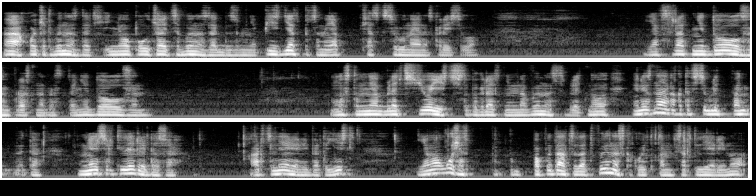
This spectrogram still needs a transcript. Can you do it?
А, хочет вынос. И у него получается вынос даже мне. Пиздец, пацаны, я сейчас всру, наверное, скорее всего. Я всрать не должен просто-напросто, не должен. Может, у меня, блядь, все есть, чтобы играть с ним на вынос, блядь. Но я не знаю, как это все, блядь, пон... это... У меня есть артиллерия даже. Артиллерия, ребята, есть. Я могу сейчас попытаться дать вынос какой-то там с артиллерией, но...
